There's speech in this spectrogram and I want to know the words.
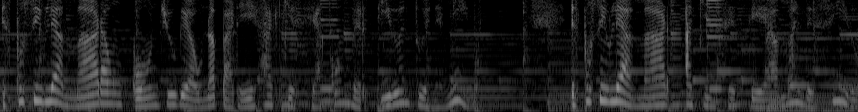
Es posible amar a un cónyuge, a una pareja que se ha convertido en tu enemigo. Es posible amar a quien se te ha maldecido,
